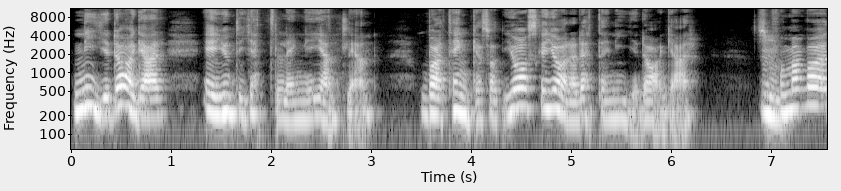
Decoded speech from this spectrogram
Nio dagar är ju inte jättelänge egentligen. Bara tänka så att jag ska göra detta i nio dagar. Så Mm. får man vara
